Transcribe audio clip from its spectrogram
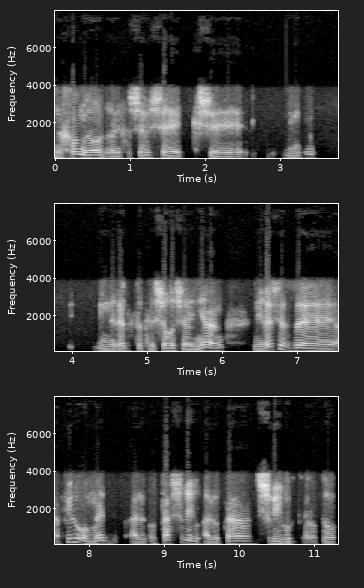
נכון מאוד, אבל אני חושב שכש... אם נרד קצת לשורש העניין, נראה שזה אפילו עומד על אותה, שריר, על אותה שרירות, על אותו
